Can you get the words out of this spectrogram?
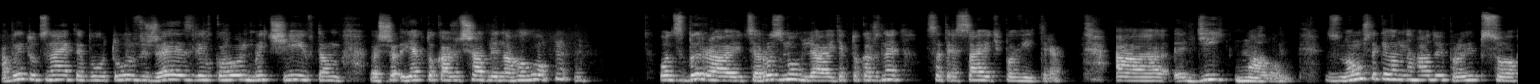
А ви тут знаєте, був туз жезлів, король мечів, там, як то кажуть, шаблі на голову. От збираються, розмовляють, як то кажуть, знаєте, сотрясають повітря. А е, дій мало. Знову ж таки вам нагадую про ІПСО,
